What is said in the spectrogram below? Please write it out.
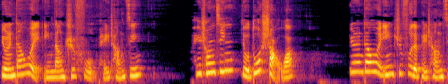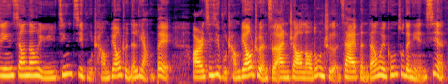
用人单位应当支付赔偿金。赔偿金有多少啊？用人单位应支付的赔偿金相当于经济补偿标准的两倍，而经济补偿标准则按照劳动者在本单位工作的年限，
